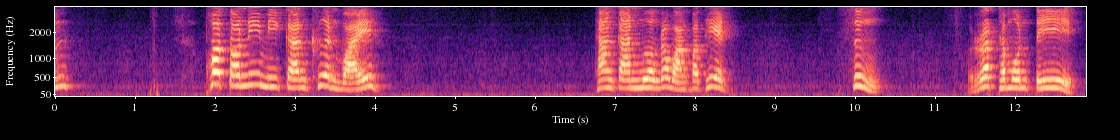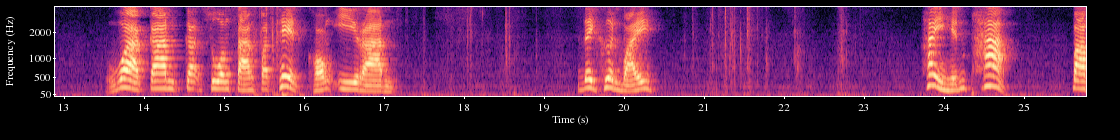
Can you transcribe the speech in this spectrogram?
ล เพราะตอนนี้มีการเคลื่อนไหว ทางการเมืองระหว่างประเทศ ซึ่งรัฐมนตรี ว่าการกระทรวงต่างประเทศของอิหร่าน ได้เคลื่อนไหว ให้เห็นภาพปรา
